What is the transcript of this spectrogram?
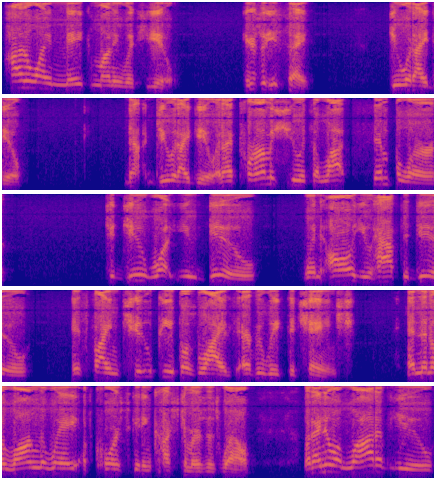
how do I make money with you? Here's what you say. Do what I do. Now, do what I do. And I promise you it's a lot simpler to do what you do when all you have to do is find two people's lives every week to change. And then along the way, of course, getting customers as well. But I know a lot of you,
